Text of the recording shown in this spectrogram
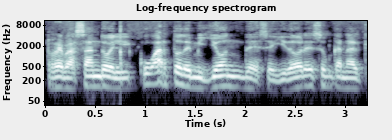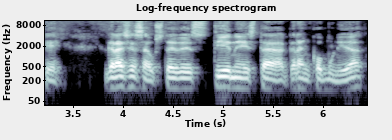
rebasando el cuarto de millón de seguidores. Un canal que, gracias a ustedes, tiene esta gran comunidad.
